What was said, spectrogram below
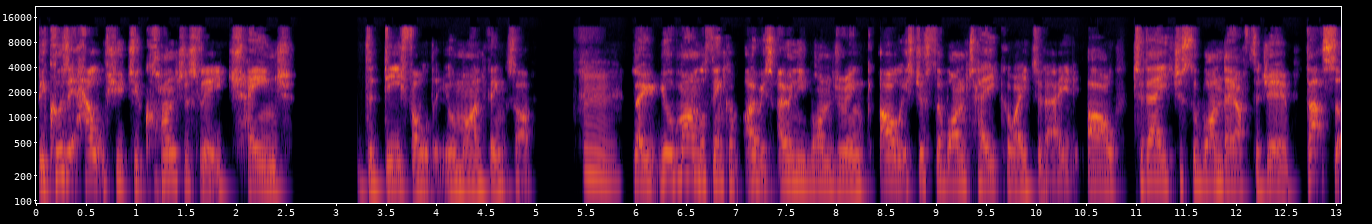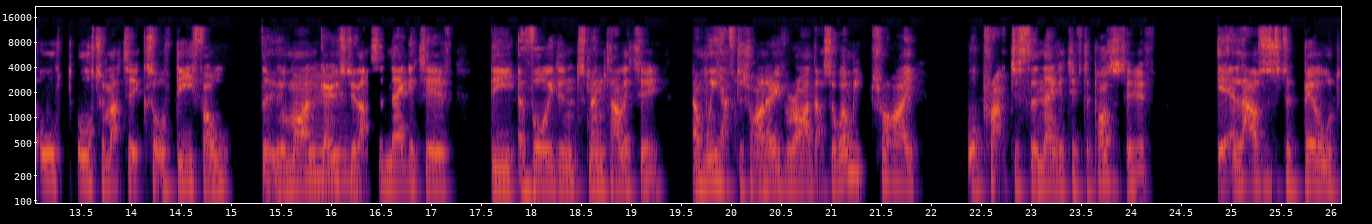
because it helps you to consciously change the default that your mind thinks of. Mm. So your mind will think of, oh, it's only one drink. Oh, it's just the one takeaway today. Oh, today's just the one day off the gym. That's the automatic sort of default that your mind mm. goes to. Mm. That's the negative, the avoidance mentality. And we have to try and override that. So when we try or practice the negative to positive, it allows us to build,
